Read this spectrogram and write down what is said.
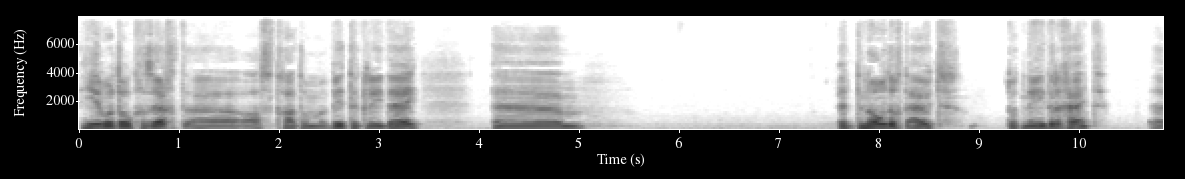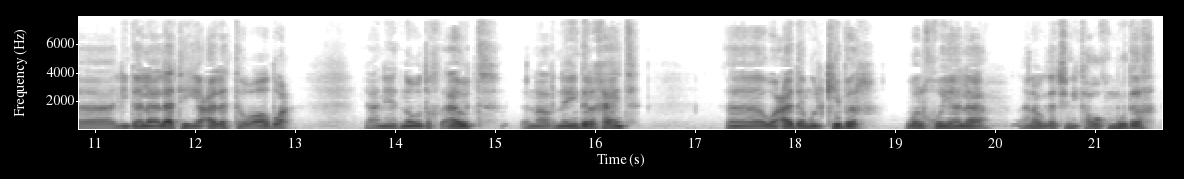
hier wordt ook gezegd, als het gaat om witte kledij, ehm, het nodigt uit tot nederigheid. لدلالته على التواضع يعني het nodigt uit naar nederigheid وعدم الكبر والخيلاء en ook dat je niet hoogmoedig uh,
